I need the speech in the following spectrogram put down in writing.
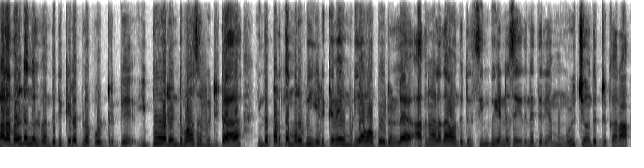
பல வருடங்கள் வந்துட்டு கிடப்பில் போட்டிருக்கு. இப்போவும் ரெண்டு மாதம் விட்டுட்டா இந்த படத்தை மறுபடியும் எடுக்கவே முடியாமல் போயிடும்ல. அதனால தான் வந்துட்டு சிம்பு என்ன செய்யுதுன்னே தெரியாமல் முழிச்சு வந்துட்டு இருக்காராம்.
